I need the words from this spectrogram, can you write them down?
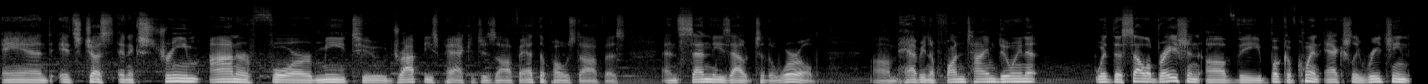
And it's just an extreme honor for me to drop these packages off at the post office and send these out to the world. Um, having a fun time doing it with the celebration of the Book of Quint actually reaching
